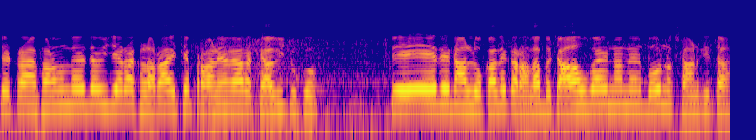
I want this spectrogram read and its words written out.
ਤੇ ਟਰਾਂਸਫਾਰਮਰ ਦਾ ਵੀ ਜਿਹੜਾ ਖਲਾਰਾ ਇੱਥੇ ਪੁਰਾਣਿਆਂ ਦਾ ਰੱਖਿਆ ਵੀ ਚੁੱਕੋ। ਤੇ ਇਹਦੇ ਨਾਲ ਲੋਕਾਂ ਦੇ ਘਰਾਂ ਦਾ ਬਚਾਅ ਹੋਊਗਾ, ਇਹਨਾਂ ਨੇ ਬਹੁਤ ਨੁਕਸਾਨ ਕੀਤਾ।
